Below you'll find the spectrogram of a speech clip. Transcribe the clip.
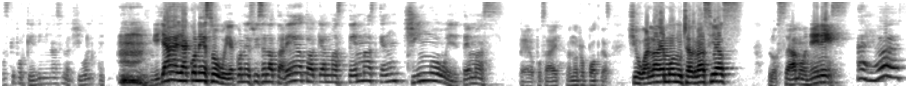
es que ¿por qué eliminas el archivo Y ya, ya con eso, güey. Ya con eso hice la tarea. Todavía quedan más temas. Quedan un chingo, güey, de temas. Pero pues ahí, en otro podcast. Chihuahua la vemos. Muchas gracias. Los amo, nenes. Adiós.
